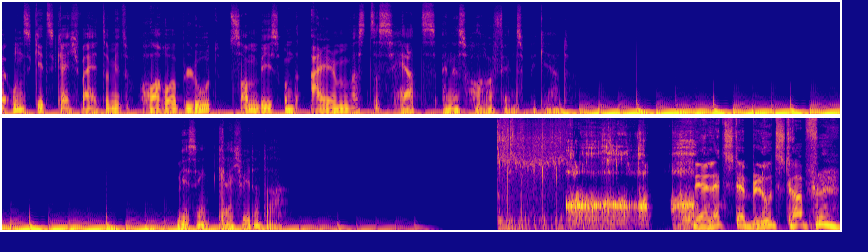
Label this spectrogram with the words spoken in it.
Bei uns geht es gleich weiter mit Horror, Blut, Zombies und allem, was das Herz eines Horrorfans begehrt. Wir sind gleich wieder da. Der letzte Blutstropfen?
